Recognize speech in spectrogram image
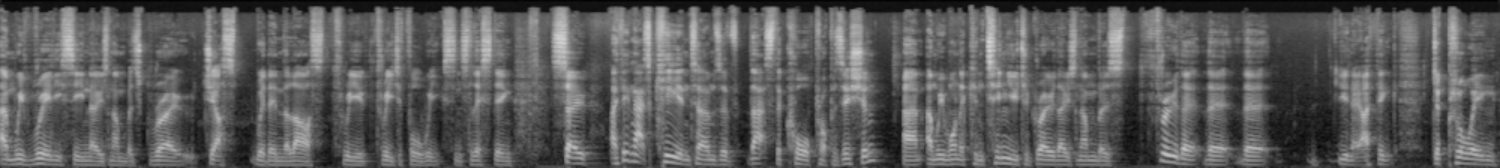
and we've really seen those numbers grow just within the last three, three to four weeks since listing. So I think that's key in terms of that's the core proposition. Um, and we want to continue to grow those numbers through the, the, the, you know, I think deploying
